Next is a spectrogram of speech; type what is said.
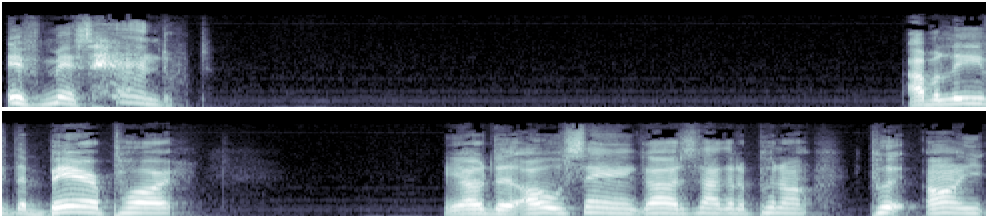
if mishandled. I believe the bear part, you know, the old saying, God is not going to put on put on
